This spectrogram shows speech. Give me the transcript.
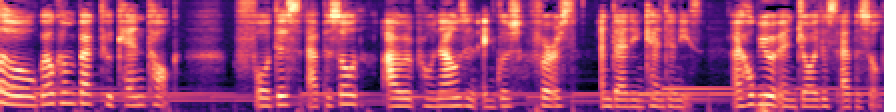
Hello, welcome back to Can Talk. For this episode, I will pronounce in English first and then in Cantonese. I hope you enjoy this episode.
